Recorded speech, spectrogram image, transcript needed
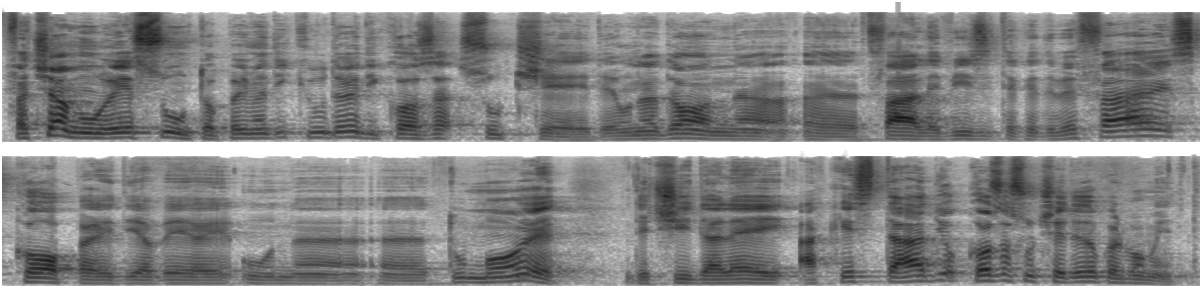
Facciamo un riassunto prima di chiudere di cosa succede. Una donna eh, fa le visite che deve fare, scopre di avere un eh, tumore, decida lei a che stadio, cosa succede da quel momento?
